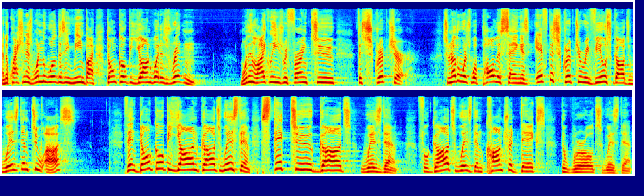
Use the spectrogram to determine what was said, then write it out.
And the question is, what in the world does he mean by don't go beyond what is written? More than likely, he's referring to the scripture. So, in other words, what Paul is saying is if the scripture reveals God's wisdom to us, then don't go beyond God's wisdom. Stick to God's wisdom. For God's wisdom contradicts the world's wisdom.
